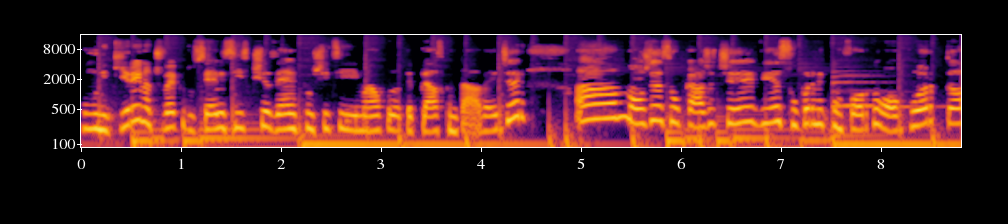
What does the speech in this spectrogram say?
комуникира и на човека до себе си, искаш да вземе кушици и малко да те пляскам тази вечер, а, може да се окаже, че ви е супер некомфортно, awkward, а,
